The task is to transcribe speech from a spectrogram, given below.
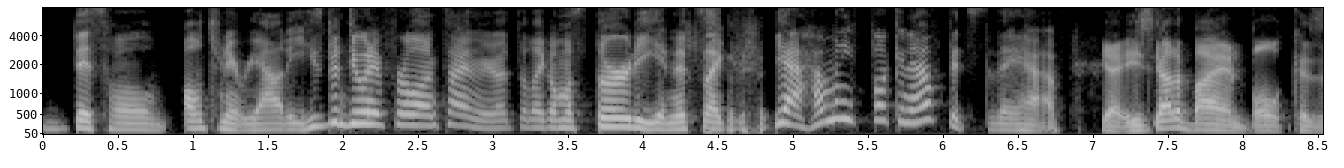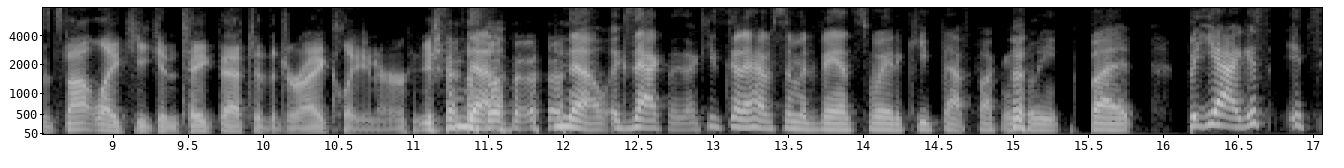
this whole alternate reality. He's been doing it for a long time. They're up to like almost thirty, and it's like, yeah, how many fucking outfits do they have? yeah, he's got to buy in bulk because it's not like he can take that to the dry cleaner. you No, know? no, exactly. Like he's gonna have some advanced way to keep that fucking clean. But but yeah, I guess it's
